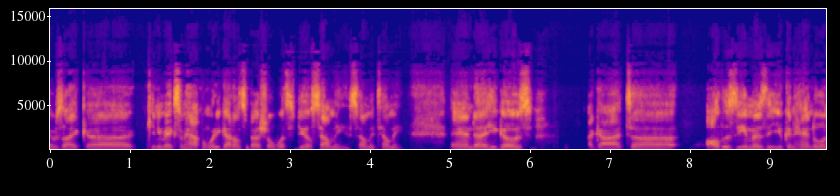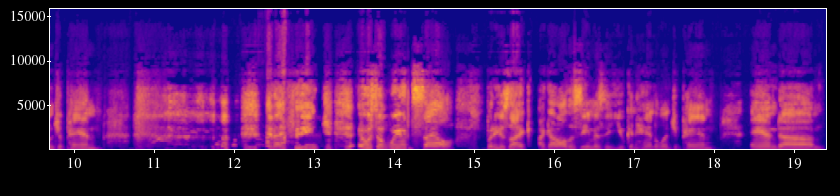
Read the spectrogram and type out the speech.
It was like, uh, can you make some happen? What do you got on special? What's the deal? Sell me, sell me, tell me. And uh, he goes, I got uh, all the Zimas that you can handle in Japan. and I think it was a weird sell, but he was like, "I got all the Zimas that you can handle in Japan," and um,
